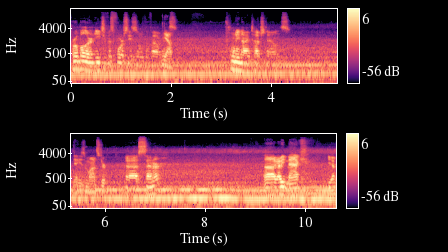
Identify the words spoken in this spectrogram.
Pro Bowler in each of his four seasons with the Falcons. Yeah. 29 touchdowns. Yeah, he's a monster. Uh, center. Uh, gotta be Mack. Yep.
